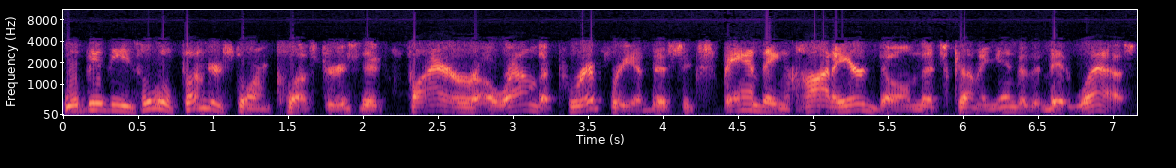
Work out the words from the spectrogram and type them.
will be these little thunderstorm clusters that fire around the periphery of this expanding hot air dome that's coming into the Midwest.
